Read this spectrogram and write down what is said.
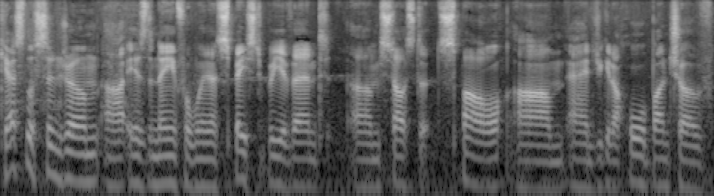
Kessler syndrome uh, is the name for when a space debris event um, starts to spiral, um, and you get a whole bunch of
